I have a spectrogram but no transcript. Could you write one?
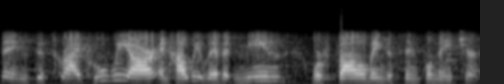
things describe who we are and how we live, it means we're following the sinful nature.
